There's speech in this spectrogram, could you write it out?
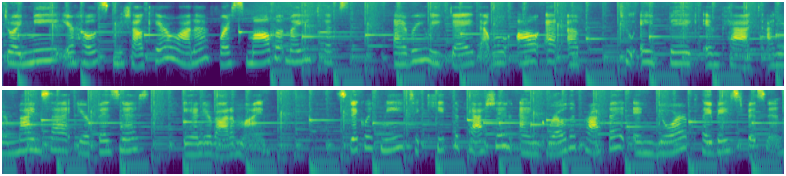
Join me, your host, Michele Caruana, for small but mighty tips every weekday that will all add up to a big impact on your mindset, your business, and your bottom line. Stick with me to keep the passion and grow the profit in your play based business.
